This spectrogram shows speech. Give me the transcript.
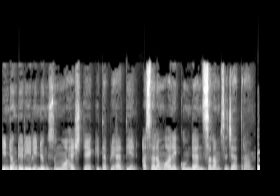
Lindung diri, lindung semua. Hashtag kita prihatin. Assalamualaikum dan salam sejahtera.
